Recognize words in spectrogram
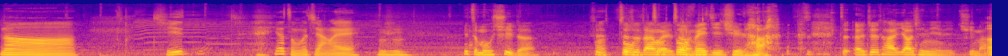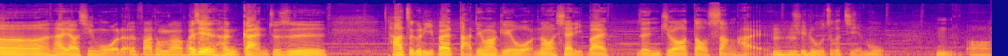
那其实 要怎么讲嘞？你怎么去的？是哦制作单位找你坐坐飞机去的啊、这呃，就是他邀请你去嘛？嗯嗯嗯，他邀请我的，就发通告而且很赶，就是他这个礼拜打电话给我，那我下礼拜人就要到上海去录这个节目。嗯，哦，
